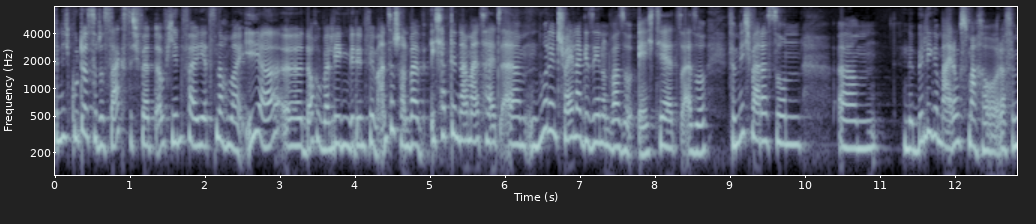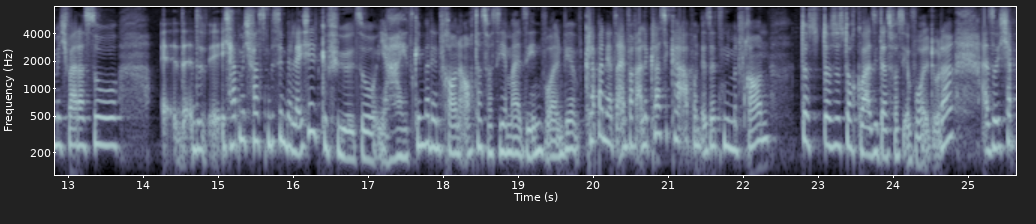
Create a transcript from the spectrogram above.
Finde ich gut, dass du das sagst. Ich werde auf jeden Fall jetzt noch mal eher äh, doch überlegen, mir den Film anzuschauen, weil ich habe den damals halt ähm, nur den Trailer gesehen und war so echt jetzt. Also für mich war das so ein, ähm, eine billige Meinungsmache oder für mich war das so. Äh, ich habe mich fast ein bisschen belächelt gefühlt. So, ja, jetzt geben wir den Frauen auch das, was sie mal sehen wollen. Wir klappern jetzt einfach alle Klassiker ab und ersetzen die mit Frauen. Das, das ist doch quasi das, was ihr wollt, oder? Also ich habe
